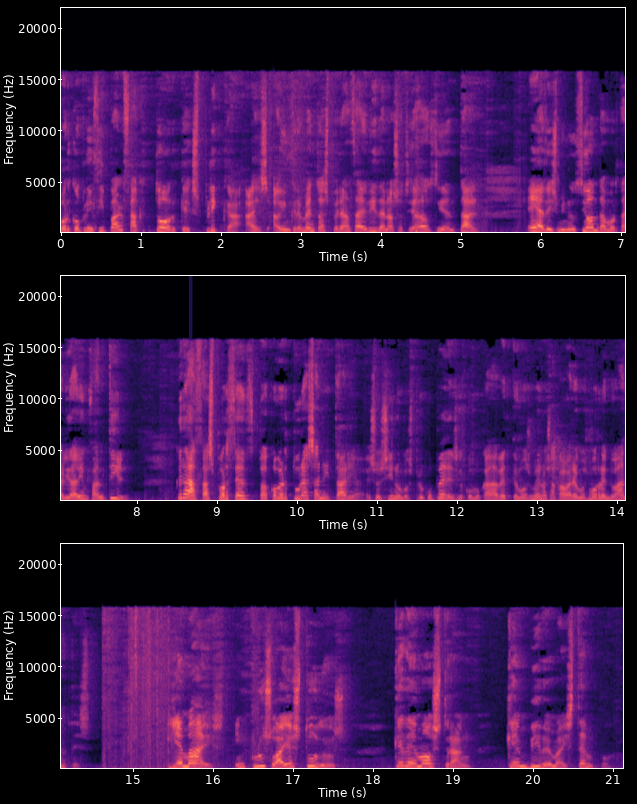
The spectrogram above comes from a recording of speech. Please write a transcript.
porque o principal factor que explica o incremento da esperanza de vida na sociedade occidental é a disminución da mortalidade infantil, grazas, por certo, a cobertura sanitaria. Eso si, sí, non vos preocupedes, que como cada vez temos menos, acabaremos morrendo antes. E é máis, incluso hai estudos que demostran quen vive máis tempo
